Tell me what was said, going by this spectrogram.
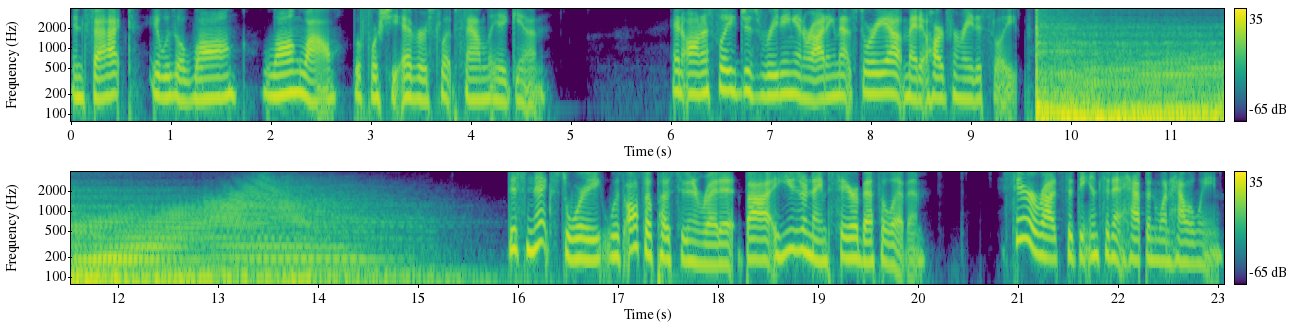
In fact, it was a long, long while before she ever slept soundly again. And honestly, just reading and writing that story out made it hard for me to sleep. This next story was also posted in Reddit by a user named Sarah Beth 11. Sarah writes that the incident happened one Halloween.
